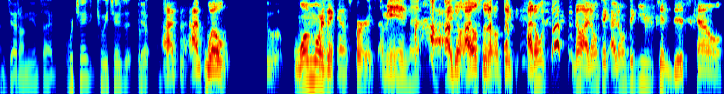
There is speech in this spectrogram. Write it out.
I'm dead on the inside. We're changing. Can we change it? Yeah. I, I well, one more thing on Spurs. I mean, I, don't. I also don't think. I don't. No, I don't think. I don't think you can discount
